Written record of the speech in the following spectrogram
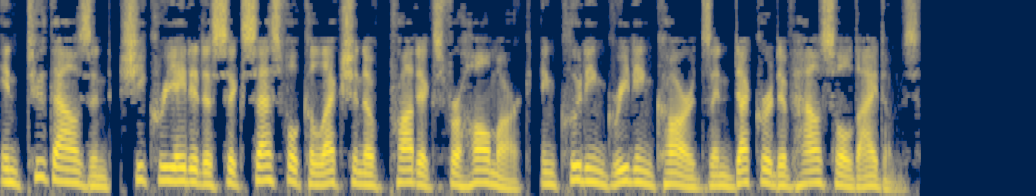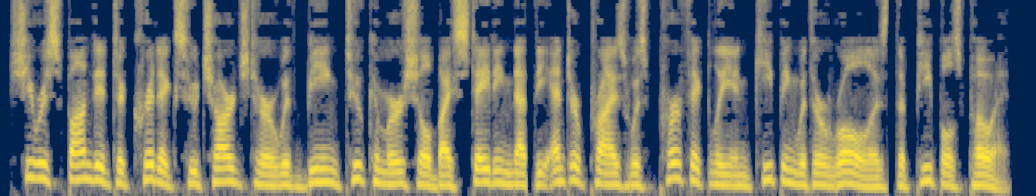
In 2000, she created a successful collection of products for Hallmark, including greeting cards and decorative household items. She responded to critics who charged her with being too commercial by stating that the enterprise was perfectly in keeping with her role as the people's poet.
